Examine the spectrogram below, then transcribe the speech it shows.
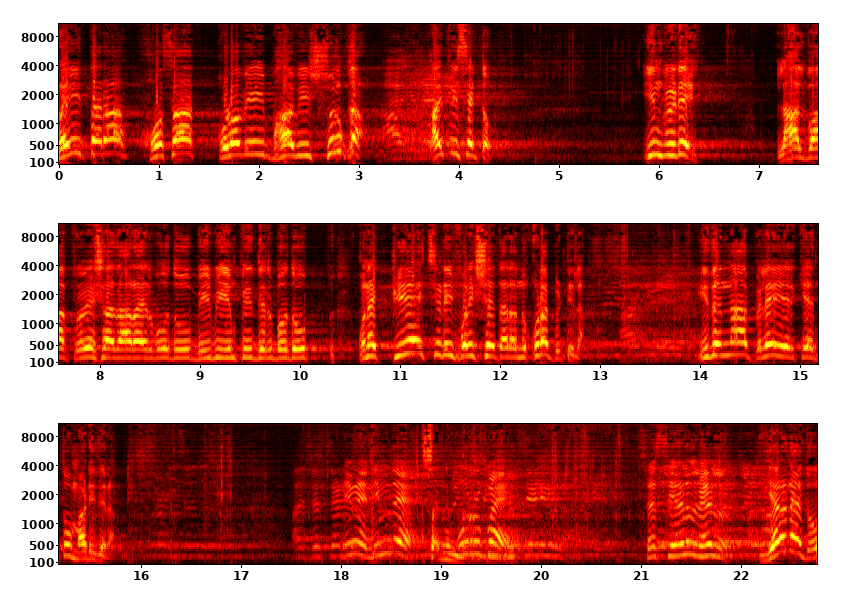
ರೈತರ ಹೊಸ ಕೊಳವೆ ಬಾವಿ ಶುಲ್ಕ. ಐಪಿ ಸೆಟ್ ಇನ್ ಬಿಡಿ ಲಾಲ್ಬಾಗ್ ಪ್ರವೇಶದಾರ ಇರ್ಬೋದು ಬಿಬಿಎಂಪಿ ಇರ್ಬೋದು ಕೊನೆ ಪಿ ಎಚ್ ಡಿ ಪರೀಕ್ಷೆ ದರನ್ನು ಕೂಡ ಬಿಟ್ಟಿಲ್ಲ. ಇದನ್ನ ಬೆಲೆ ಏರಿಕೆ ಅಂತೂ ಮಾಡಿದ್ದೀರ. ನಿಮ್ದೇ? ರೂಪಾಯಿ. ಎರಡನೇದು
